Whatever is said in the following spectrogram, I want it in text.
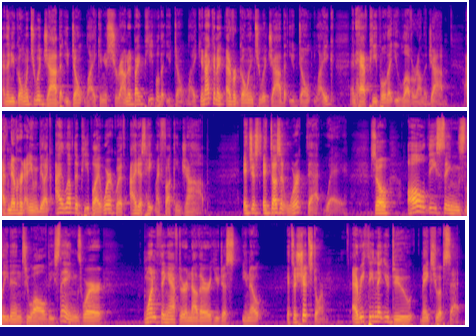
And then you go into a job that you don't like and you're surrounded by people that you don't like. You're not going to ever go into a job that you don't like and have people that you love around the job. I've never heard anyone be like, I love the people I work with, I just hate my fucking job. It just it doesn't work that way. So all these things lead into all these things where one thing after another, you just, you know, it's a shitstorm. Everything that you do makes you upset.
